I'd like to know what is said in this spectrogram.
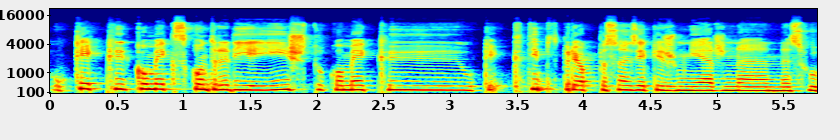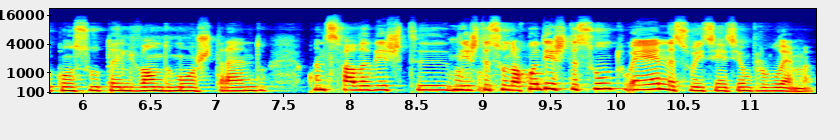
o que é que, como é que se contraria isto? Como é que, o que, que tipo de preocupações é que as mulheres na, na sua consulta lhe vão demonstrando quando se fala deste, deste assunto? Ou quando este assunto é, na sua essência, um problema?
